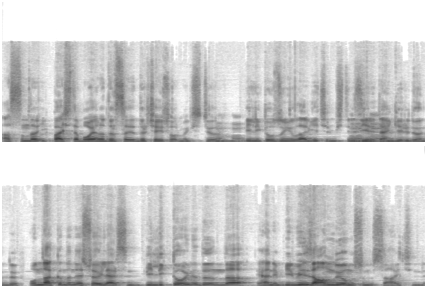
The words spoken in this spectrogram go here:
Aslında ilk başta Boyan Adırsa'ya Dırça'yı sormak istiyorum. Hı hı. Birlikte uzun yıllar geçirmiştiniz, hı hı. yeniden geri döndü. Onun hakkında ne söylersin? Birlikte oynadığında yani birbirinizi anlıyor musunuz saha içinde?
